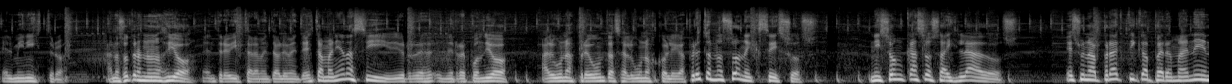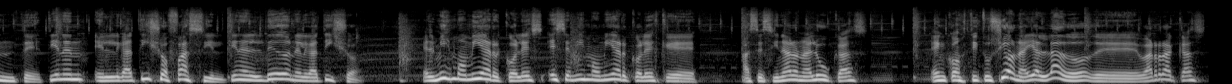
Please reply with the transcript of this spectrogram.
el ministro. A nosotros no nos dio entrevista, lamentablemente. Esta mañana sí respondió algunas preguntas a algunos colegas. Pero estos no son excesos, ni son casos aislados. Es una práctica permanente. Tienen el gatillo fácil, tienen el dedo en el gatillo. El mismo miércoles, ese mismo miércoles que asesinaron a Lucas, en Constitución, ahí al lado de Barracas,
